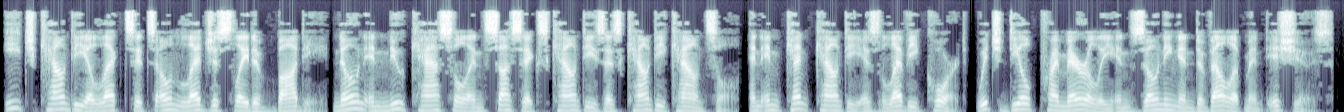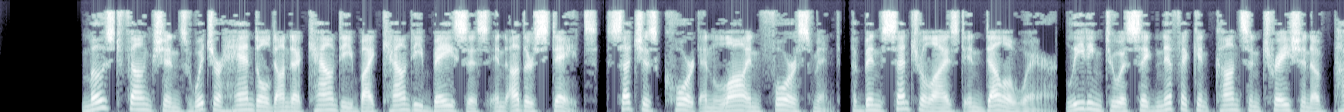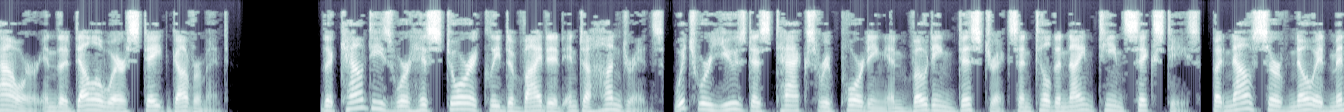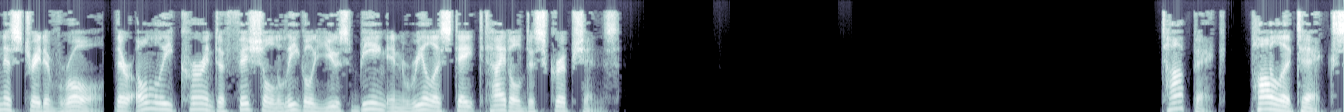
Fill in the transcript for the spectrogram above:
Each county elects its own legislative body known in New Castle and Sussex counties as County Council, and in Kent County as Levy Court, which deal primarily in zoning and development issues. Most functions which are handled on a county-by-county -county basis in other states, such as court and law enforcement, have been centralized in Delaware, leading to a significant concentration of power in the Delaware state government. The counties were historically divided into hundreds, which were used as tax reporting and voting districts until the 1960s, but now serve no administrative role, their only current official legal use being in real estate title descriptions. Politics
